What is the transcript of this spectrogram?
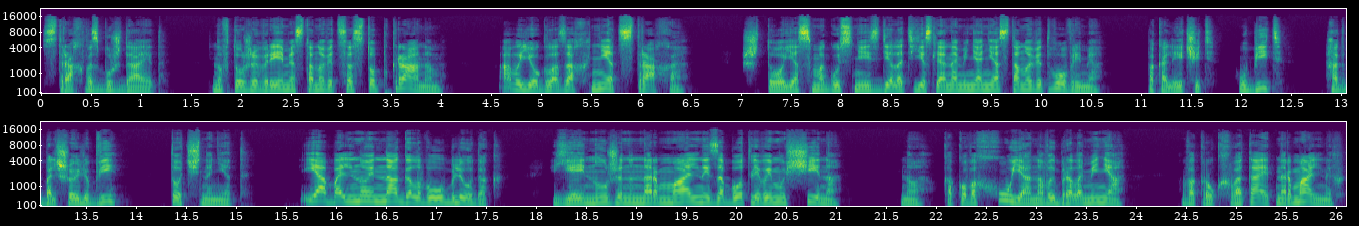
Страх возбуждает, но в то же время становится стоп-краном, а в ее глазах нет страха. Что я смогу с ней сделать, если она меня не остановит вовремя? Покалечить? Убить? От большой любви? Точно нет. Я больной на голову ублюдок. Ей нужен нормальный, заботливый мужчина. Но какого хуя она выбрала меня? Вокруг хватает нормальных,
